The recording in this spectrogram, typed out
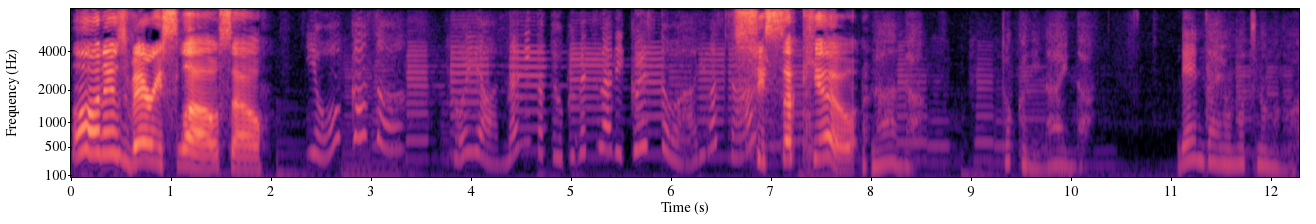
Oh, it is very slow, so ようこそ今夜何か特別なリクエストはあります she's so cute. なんだ特にないんだ現在お持ちのものは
